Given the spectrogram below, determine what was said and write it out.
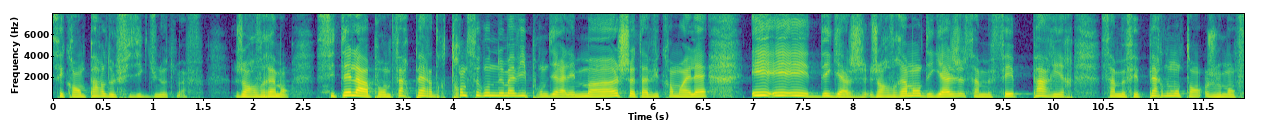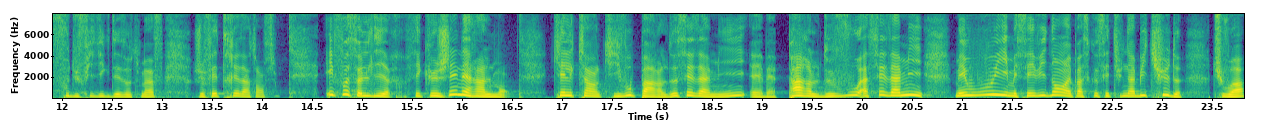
c'est quand on parle de le physique d'une autre meuf. Genre vraiment. Si t'es là pour me faire perdre 30 secondes de ma vie, pour me dire elle est moche, t'as vu comment elle est, et, et, et, dégage. Genre vraiment dégage, ça me fait pas rire. Ça me fait perdre mon temps. Je m'en fous du physique des autres meufs. Je fais très attention. Il faut se le dire, c'est que généralement, quelqu'un qui vous parle de ses amis, eh ben, parle de vous à ses amis. Mais oui, mais c'est évident, et parce que c'est une habitude, tu vois.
